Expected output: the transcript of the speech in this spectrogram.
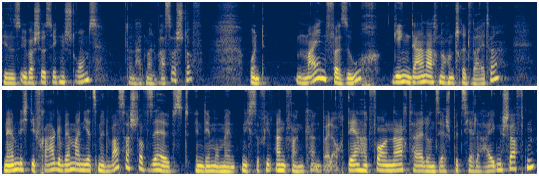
dieses überschüssigen Stroms dann hat man Wasserstoff. Und mein Versuch ging danach noch einen Schritt weiter, nämlich die Frage, wenn man jetzt mit Wasserstoff selbst in dem Moment nicht so viel anfangen kann, weil auch der hat Vor- und Nachteile und sehr spezielle Eigenschaften,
